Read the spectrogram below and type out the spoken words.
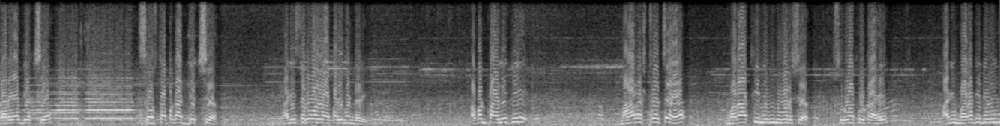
कार्याध्यक्ष संस्थापक अध्यक्ष आणि सर्व व्यापारी मंडळी आपण पाहिले की महाराष्ट्राचं मराठी नवीन वर्ष सुरुवात होत आहे. आणि मराठी नवीन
